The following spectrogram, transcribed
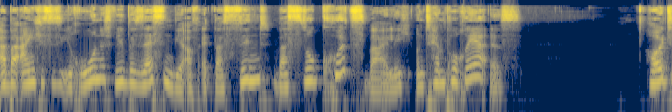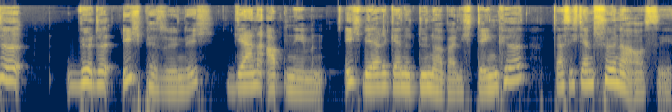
Aber eigentlich ist es ironisch, wie besessen wir auf etwas sind, was so kurzweilig und temporär ist. Heute würde ich persönlich gerne abnehmen. Ich wäre gerne dünner, weil ich denke, dass ich dann schöner aussehe.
